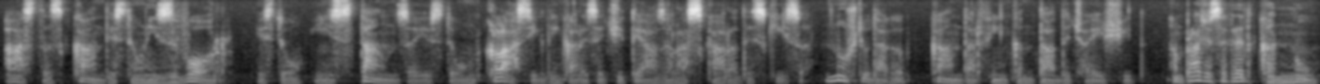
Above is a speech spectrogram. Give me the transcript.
Astăzi Kant este un izvor este o instanță, este un clasic din care se citează la scară deschisă. Nu știu dacă Kant ar fi încântat de ce a ieșit. Îmi place să cred că nu.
